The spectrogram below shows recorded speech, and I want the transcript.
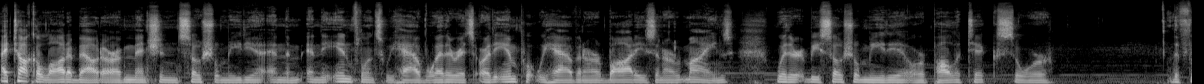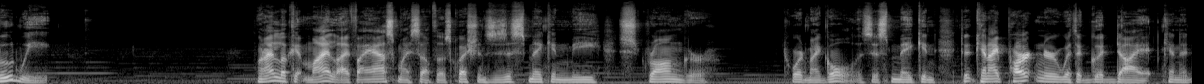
I talk a lot about, or I've mentioned social media and the and the influence we have, whether it's or the input we have in our bodies and our minds, whether it be social media or politics or the food we eat. When I look at my life, I ask myself those questions: Is this making me stronger toward my goal? Is this making? Can I partner with a good diet? Can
